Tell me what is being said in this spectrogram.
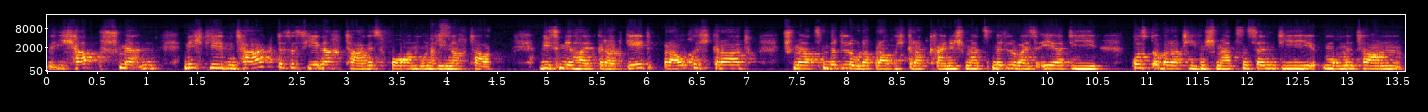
Ich habe Schmerzen nicht jeden Tag, das ist je nach Tagesform und so. je nach Tag. Wie es mir halt gerade geht, brauche ich gerade Schmerzmittel oder brauche ich gerade keine Schmerzmittel, weil es eher die postoperativen Schmerzen sind, die momentan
